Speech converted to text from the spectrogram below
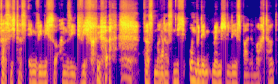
dass sich das irgendwie nicht so ansieht wie früher, dass man ja. das nicht unbedingt menschenlesbar gemacht hat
